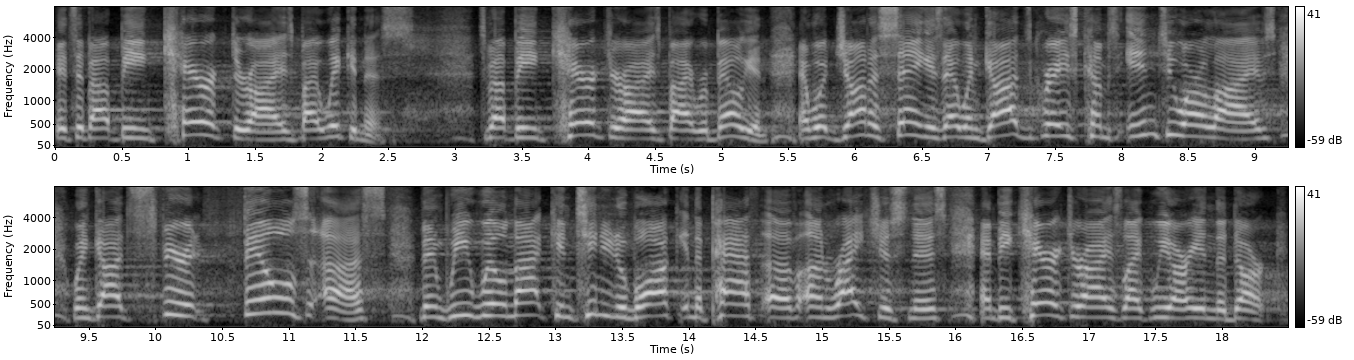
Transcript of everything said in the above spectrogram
it's about being characterized by wickedness. It's about being characterized by rebellion. And what John is saying is that when God's grace comes into our lives, when God's Spirit fills us, then we will not continue to walk in the path of unrighteousness and be characterized like we are in the dark.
